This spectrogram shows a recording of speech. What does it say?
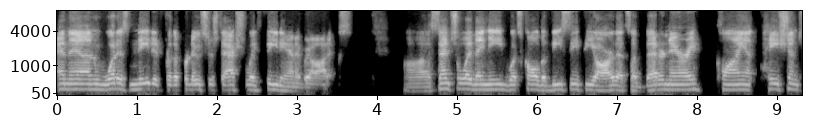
And then what is needed for the producers to actually feed antibiotics. Uh, essentially, they need what's called a VCPR. That's a veterinary client patient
